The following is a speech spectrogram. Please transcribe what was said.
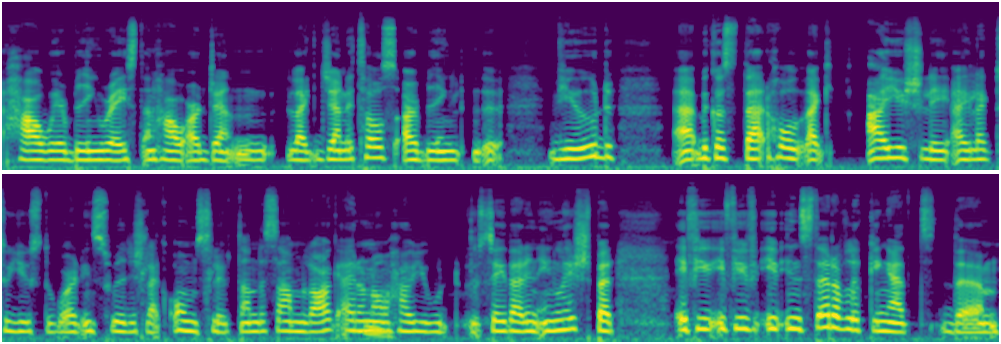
how we're being raised and how our gen like genitals are being uh, viewed, uh, because that whole like I usually I like to use the word in Swedish like omslutande samlag. I don't know Mm. how you would say that in English, but if you if you if, instead of looking at the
